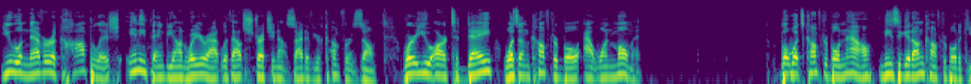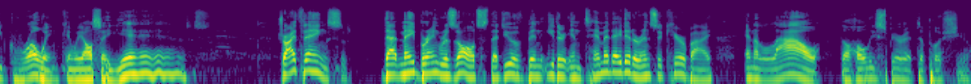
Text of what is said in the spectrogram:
You will never accomplish anything beyond where you're at without stretching outside of your comfort zone. Where you are today was uncomfortable at one moment. But what's comfortable now needs to get uncomfortable to keep growing. Can we all say yes? Try things that may bring results that you have been either intimidated or insecure by, and allow the Holy Spirit to push you.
